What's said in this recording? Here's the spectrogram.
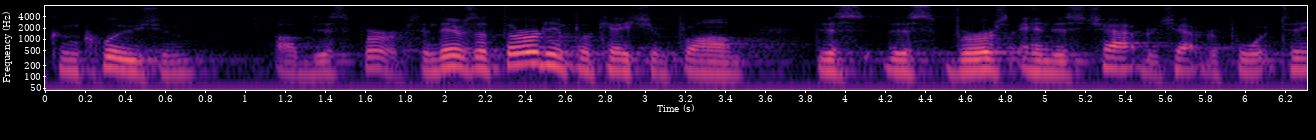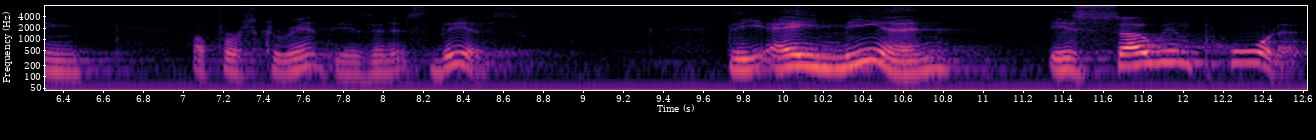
conclusion of this verse. And there's a third implication from this, this verse and this chapter, chapter 14 of 1 Corinthians, and it's this the amen is so important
